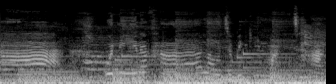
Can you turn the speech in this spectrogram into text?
ค่ะ วันนี้นะคะเราจะไปกินหมักชัง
